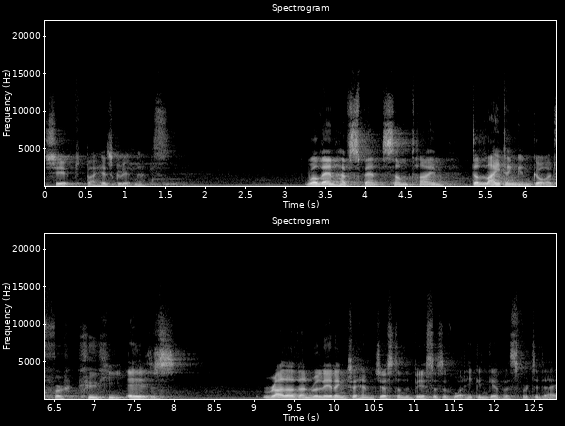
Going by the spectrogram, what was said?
shaped by His greatness. We'll then have spent some time delighting in God for who He is rather than relating to Him just on the basis of what He can give us for today.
